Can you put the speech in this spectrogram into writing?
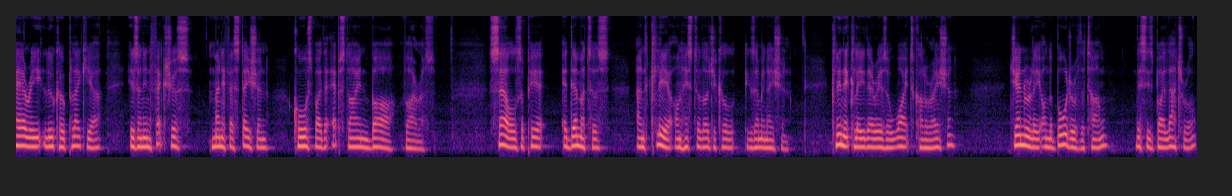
hairy leukoplakia is an infectious manifestation caused by the Epstein Barr virus. Cells appear edematous and clear on histological examination. Clinically, there is a white coloration, generally on the border of the tongue. This is bilateral.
